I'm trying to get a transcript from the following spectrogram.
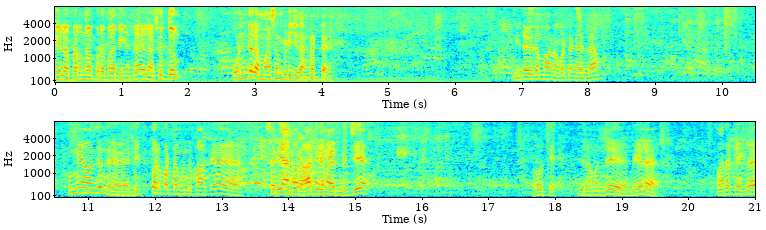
மேலே பறந்த பிறகு பார்த்தீங்கன்னா எல்லாம் சுத்தும். ஒன்றரை மாதம் பிடிச்சுது அங்கட்ட. விதவிதமான பட்டங்கள் எல்லாம். உண்மையாக வந்து இந்த டிப்பர் பட்டம் வந்து பார்க்க சரியான ஒரு ஆச்சரியமாக இருந்துச்சு. ஓகே இதெல்லாம் வந்து மேலே பறக்கைக்கில்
